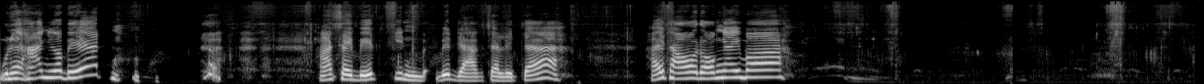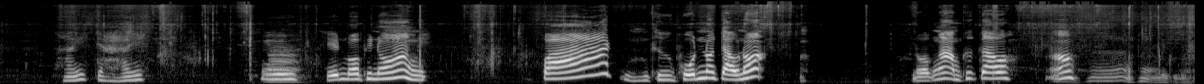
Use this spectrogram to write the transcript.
วันนี้หาเหนื้อเบ็ด หาใส่เบ็ดกินเบ็ดอยากใส่เลยจ้าใหายเท่าดอกไงบ่หายใจเออเห็นบ่พี่น้องนี่ฟาดถือผลเนาะเจ้าเนาะดอกงามคือเก่าเอ้าแห้งเลยทีเดียว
